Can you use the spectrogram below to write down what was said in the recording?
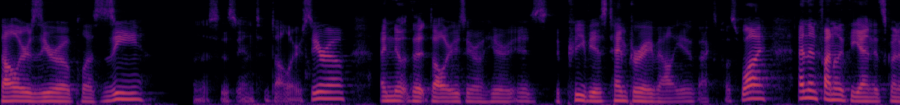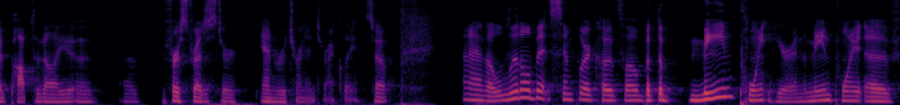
dollar zero plus z, and this is into dollar zero. I note that dollar zero here is the previous temporary value of x plus y. And then finally at the end, it's going to pop the value of, of the first register and return it directly. So I have a little bit simpler code flow, but the main point here and the main point of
